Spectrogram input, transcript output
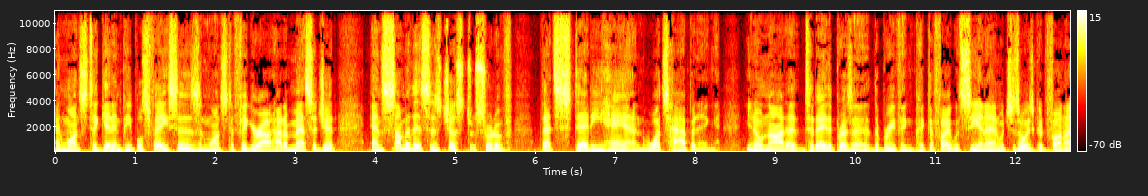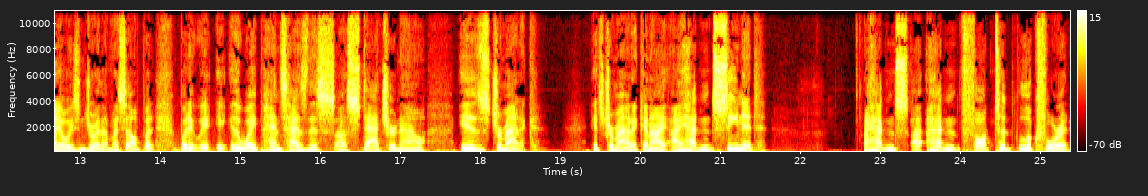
and wants to get in people's faces and wants to figure out how to message it. And some of this is just sort of that steady hand. What's happening? You know, not uh, today. The president, the briefing picked a fight with CNN, which is always good fun. I always enjoy that myself. But but it, it, the way Pence has this uh, stature now is dramatic. It's dramatic, and I, I hadn't seen it. I hadn't I hadn't thought to look for it,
